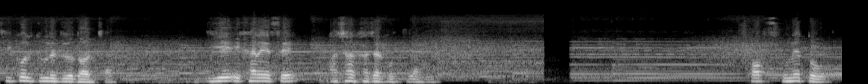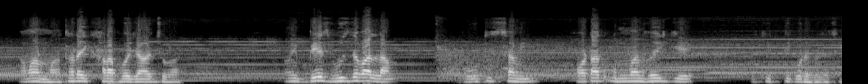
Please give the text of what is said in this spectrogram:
শিকল তুলে দিল দরজা। দিয়ে এখানে এসে আছাড় খাঁচার করতে লাগল। সব শুনে তো আমার মাথাটাই খারাপ হয়ে যাওয়ার জোগাড়। আমি বেশ বুঝতে পারলাম বউটির স্বামী হঠাৎ উন্মাদ হয়ে গিয়ে কীর্তি করে ফেলেছে।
